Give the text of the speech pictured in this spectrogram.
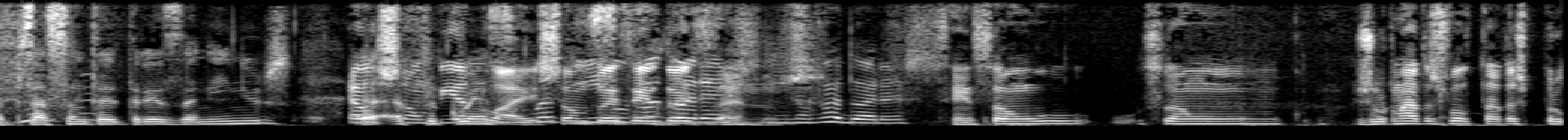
Apesar de são ter três aninhos, Elas a são frequência... bianuais, são dois em dois anos. Inovadoras. Sim, são, são jornadas voltadas para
